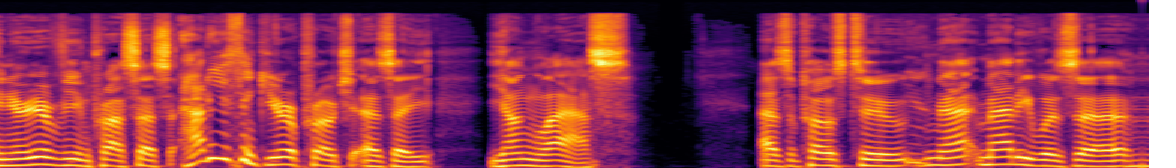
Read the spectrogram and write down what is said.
in your interviewing process, how do you think your approach as a young lass, as opposed to Matt, Matty was? Uh,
